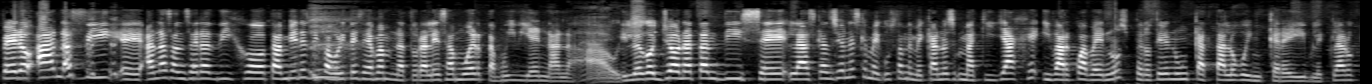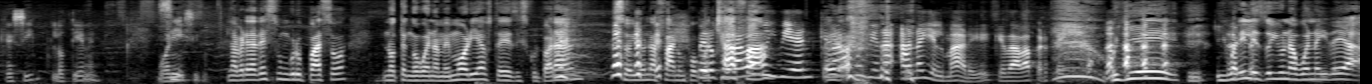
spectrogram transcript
Pero Ana sí, eh, Ana Sancera dijo, también es mi favorita y se llama Naturaleza Muerta. Muy bien, Ana. Ouch. Y luego Jonathan dice, las canciones que me gustan de Mecano es Maquillaje y Barco a Venus, pero tienen un catálogo increíble. Claro que sí, lo tienen. Buenísimo. Sí, la verdad es un grupazo. No tengo buena memoria, ustedes disculparán. Soy una fan un poco Pero chafa. quedaba muy bien, quedaba pero- muy bien a Ana y el mar, ¿eh? Quedaba perfecto. Oye, igual y les doy una buena idea.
